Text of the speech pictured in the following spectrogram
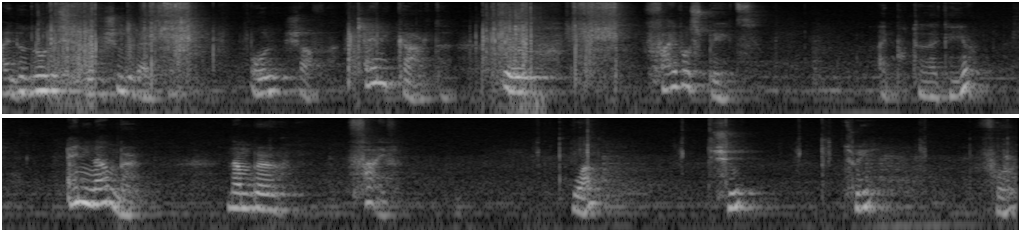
I don't know the situation the deck. All shuffle. Any card. Uh, five of spades. I put the deck here. Any number. Number five. One, two, three, four,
